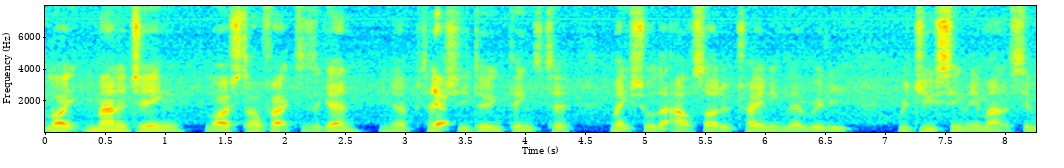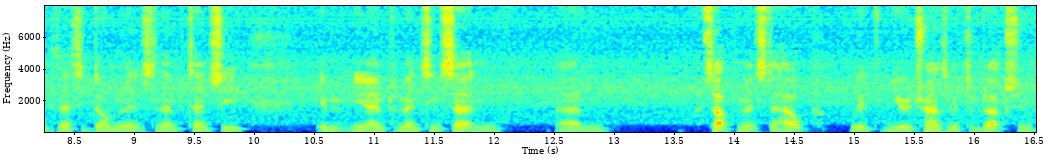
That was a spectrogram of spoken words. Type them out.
like managing lifestyle factors again. You know, potentially doing things to make sure that outside of training, they're really reducing the amount of sympathetic dominance, and then potentially, you know, implementing certain um, supplements to help with neurotransmitter production,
